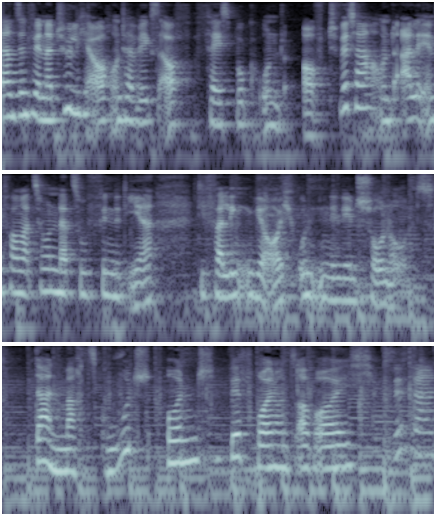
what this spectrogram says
Dann sind wir natürlich auch unterwegs auf Facebook und auf Twitter und alle Informationen dazu findet ihr. Die verlinken wir euch unten in den Show Notes. Dann macht's gut und wir freuen uns auf euch. Bis dann.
